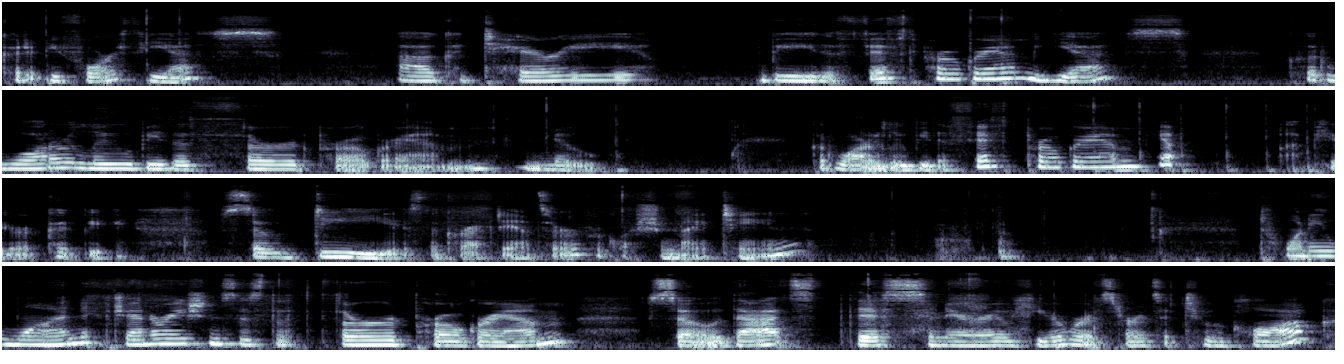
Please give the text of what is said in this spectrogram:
Could it be fourth? Yes. Uh, could Terry be the fifth program? Yes. Could Waterloo be the third program? No. Could Waterloo be the fifth program? Yep here it could be. So D is the correct answer for question 19. 21, Generations is the third program. So that's this scenario here where it starts at 2 o'clock.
